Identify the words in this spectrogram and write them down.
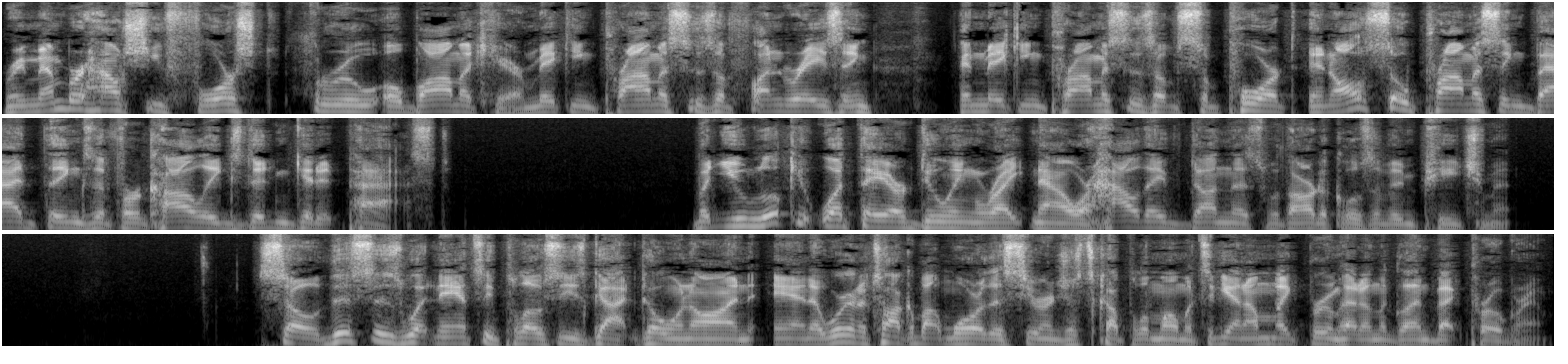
Remember how she forced through Obamacare, making promises of fundraising and making promises of support and also promising bad things if her colleagues didn't get it passed. But you look at what they are doing right now or how they've done this with articles of impeachment. So this is what Nancy Pelosi's got going on, and uh, we're going to talk about more of this here in just a couple of moments. Again, I'm Mike Broomhead on the Glenn Beck program.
